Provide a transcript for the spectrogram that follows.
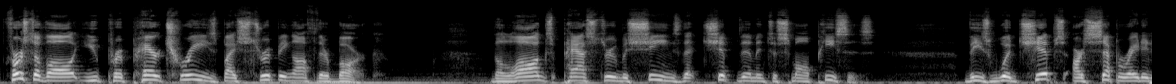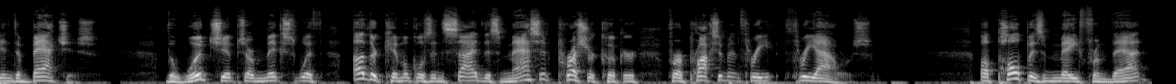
first of all, you prepare trees by stripping off their bark. The logs pass through machines that chip them into small pieces. These wood chips are separated into batches. The wood chips are mixed with other chemicals inside this massive pressure cooker for approximately three, three hours. A pulp is made from that,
